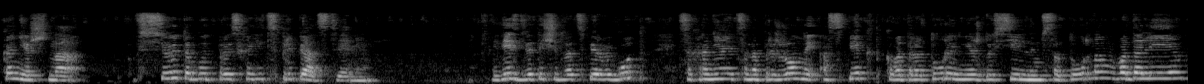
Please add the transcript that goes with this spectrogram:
Конечно, все это будет происходить с препятствиями. Весь 2021 год сохраняется напряженный аспект квадратуры между сильным Сатурном в Водолее,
